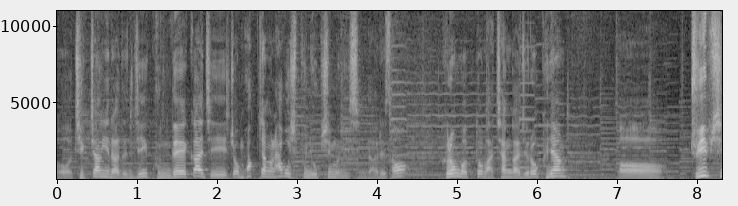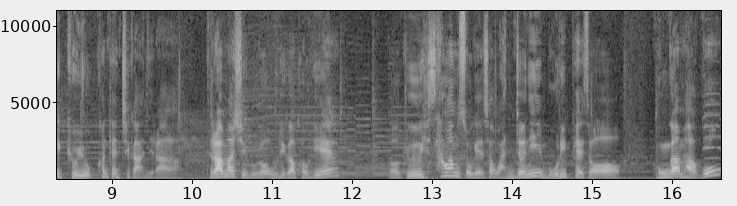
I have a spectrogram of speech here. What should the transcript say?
어, 직장이라든지 군대까지 좀 확장을 하고 싶은 욕심은 있습니다. 그래서 그런 것도 마찬가지로 그냥 어, 주입식 교육 컨텐츠가 아니라 드라마식으로 우리가 거기에 어, 그 상황 속에서 완전히 몰입해서 공감하고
